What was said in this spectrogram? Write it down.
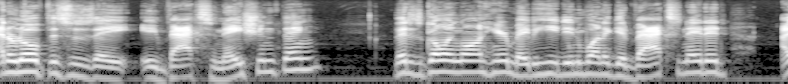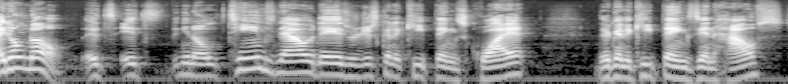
I don't know if this is a, a vaccination thing that is going on here. Maybe he didn't want to get vaccinated. I don't know. It's it's you know, teams nowadays are just going to keep things quiet. They're going to keep things in house,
